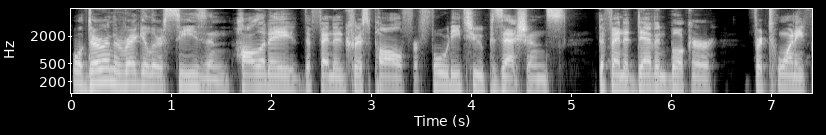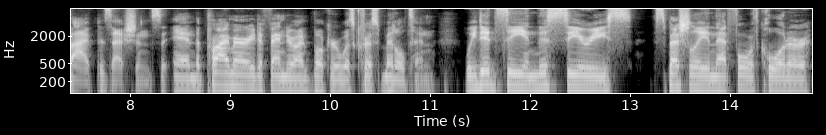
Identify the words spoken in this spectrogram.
Well, during the regular season, Holiday defended Chris Paul for 42 possessions, defended Devin Booker for 25 possessions, and the primary defender on Booker was Khris Middleton. We did see in this series, especially in that fourth quarter,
